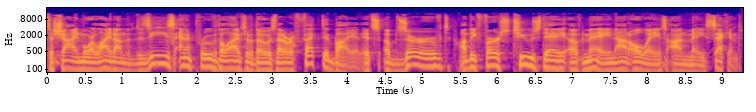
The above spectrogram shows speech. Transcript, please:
to shine more light on the disease and improve the lives of those that are affected by it. It's observed on the first Tuesday of May, not always on May 2nd.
